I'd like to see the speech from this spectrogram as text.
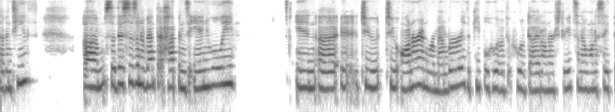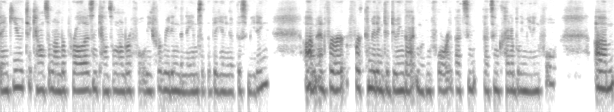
17th. Um, so this is an event that happens annually in uh, to to honor and remember the people who have who have died on our streets. And I want to say thank you to Councilmember Peralez and Councilmember Foley for reading the names at the beginning of this meeting, um, and for for committing to doing that moving forward. That's that's incredibly meaningful. Um,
